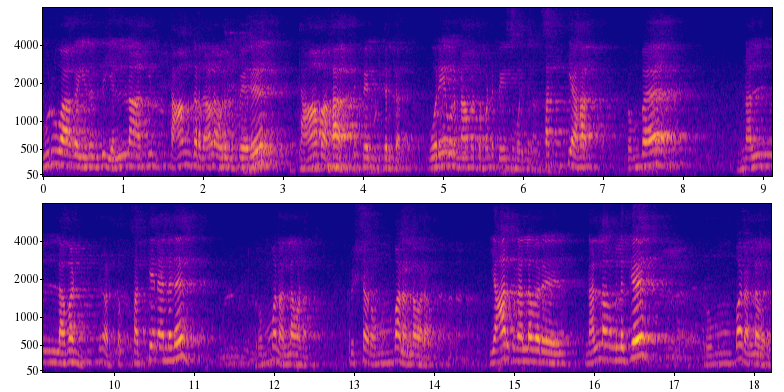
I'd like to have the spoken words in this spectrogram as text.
குருவாக இருந்து எல்லாத்தையும் தாங்கிறதால அவருக்கு பேரு தாமக அப்படின்னு பேர் கொடுத்துருக்கார். ஒரே ஒரு நாமத்தை மட்டும் பேசி முடிக்கலாம் சத்யஹா ரொம்ப நல்லவன் அர்த்தம். சத்தியன் என்னது? ரொம்ப நல்லவனா. கிருஷ்ணா ரொம்ப நல்லவரா. யாருக்கு நல்லவர்? நல்லவங்களுக்கு ரொம்ப நல்லவர்.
